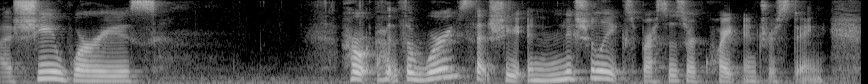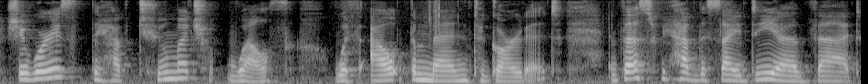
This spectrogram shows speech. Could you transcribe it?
uh, she worries. Her, her, the worries that she initially expresses are quite interesting. She worries that they have too much wealth without the men to guard it. And thus, we have this idea that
